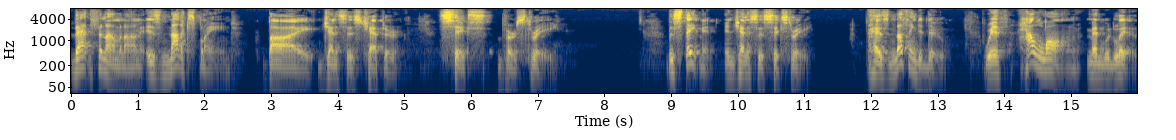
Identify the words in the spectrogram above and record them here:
that phenomenon is not explained by Genesis chapter 6, verse 3. The statement in Genesis 6 3 has nothing to do with how long men would live.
